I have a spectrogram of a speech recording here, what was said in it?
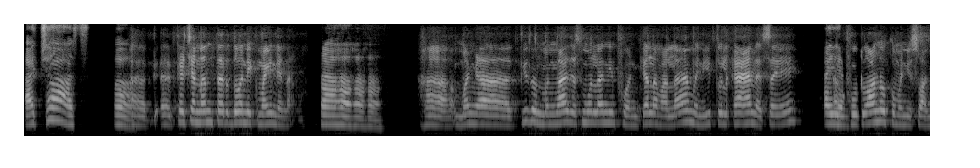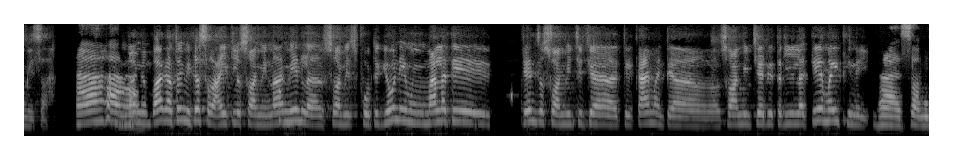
अच्छा हा. त्या- त्याच्यानंतर दोन एक महिन्यानं हा हा हा हा. हा मग अं, तिथून मग माझ्याच मुलांनी फोन केला मला म्हणे तुला काय आणायचं आहे? अय्या फोटो आणू का म्हणे स्वामीचा? हा हा हा. मग बघा तुम्ही कसं ऐकलं स्वामींना मी म्हणलं, स्वामीच फोटो घेऊन ये मग मला ते त्यांचं स्वामीचे ज्या- ते काय म्हणते अं, स्वामी चरित्र लिहिला ते माहिती नाही. हा स्वामी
